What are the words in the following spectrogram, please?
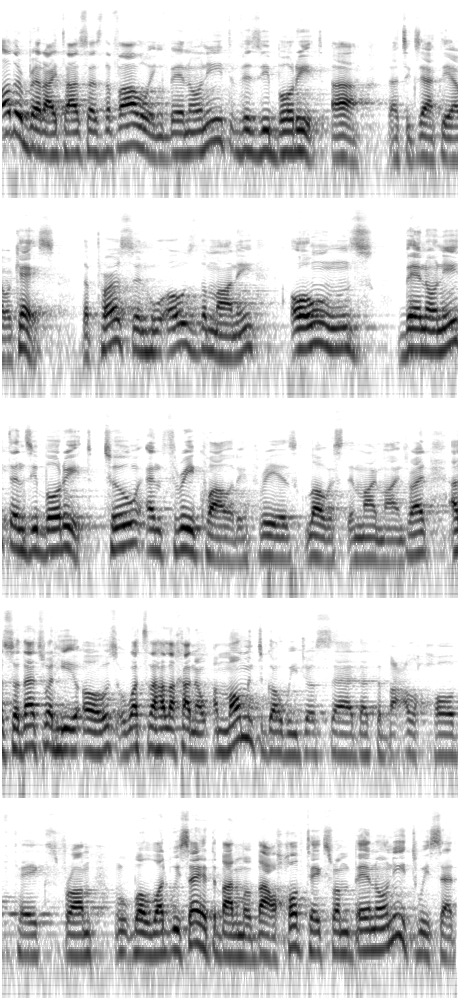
other beraita says the following, benonit viz ziborit. Ah, that's exactly our case. The person who owes the money owns Benonit and Ziborit, two and three quality. Three is lowest in my mind, right? Uh, so that's what he owes. What's the halacha? Now, a moment ago we just said that the Baal Chov takes from, well, what we say at the bottom of Baal Chov takes from Benonit, we said.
